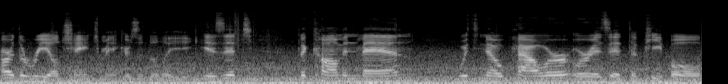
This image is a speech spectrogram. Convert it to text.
are the real change makers of the league? Is it the common man with no power, or is it the people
